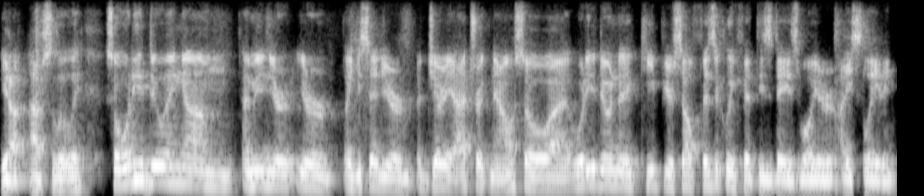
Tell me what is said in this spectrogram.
Yeah, absolutely. So, what are you doing? Um, I mean, you're you're like you said, you're a geriatric now. So, uh, what are you doing to keep yourself physically fit these days while you're isolating?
